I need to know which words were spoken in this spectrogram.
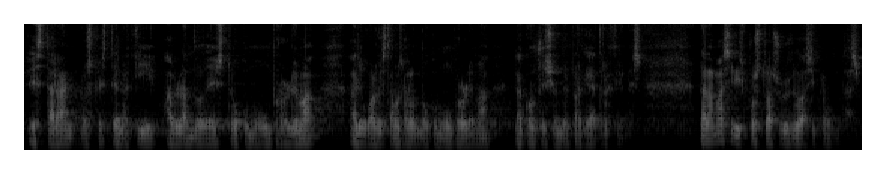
estarán los que estén aquí hablando de esto como un problema, al igual que estamos hablando como un problema la concesión del parque de atracciones. Nada más y dispuesto a sus dudas y preguntas.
